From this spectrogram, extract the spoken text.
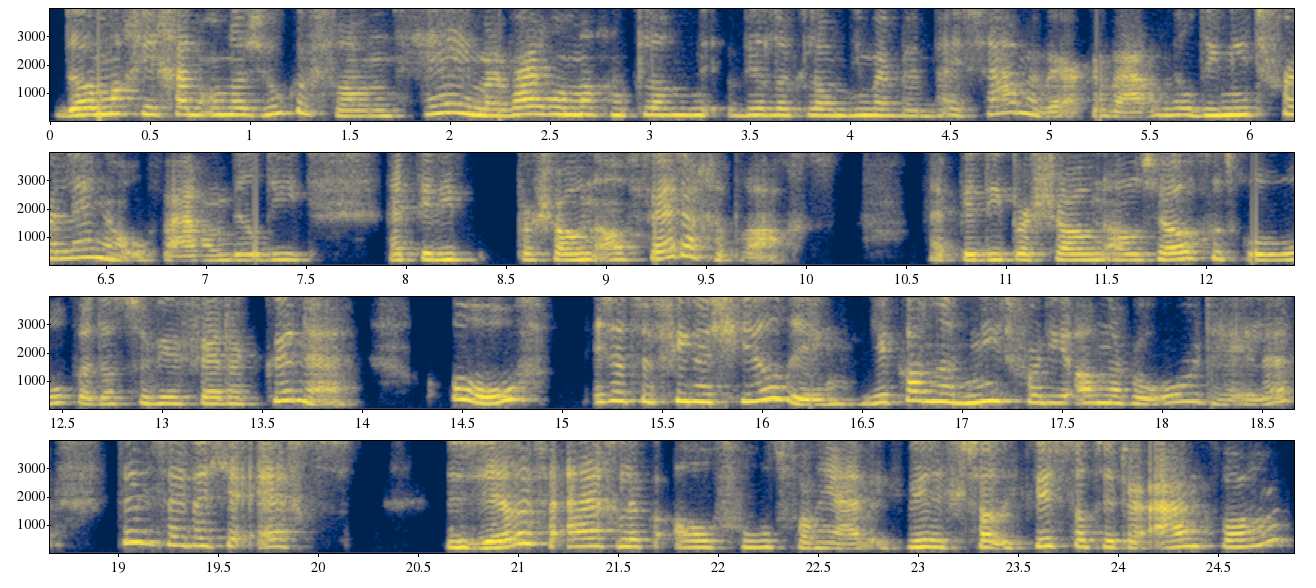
dan mag je gaan onderzoeken van hé, hey, maar waarom mag een klant, wil een klant niet meer met mij samenwerken? Waarom wil die niet verlengen? Of waarom wil die, heb je die persoon al verder gebracht? Heb je die persoon al zo goed geholpen dat ze weer verder kunnen? Of is het een financieel ding. Je kan het niet voor die ander beoordelen, tenzij dat je echt zelf eigenlijk al voelt van ja, ik, wist, dat dit eraan kwam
